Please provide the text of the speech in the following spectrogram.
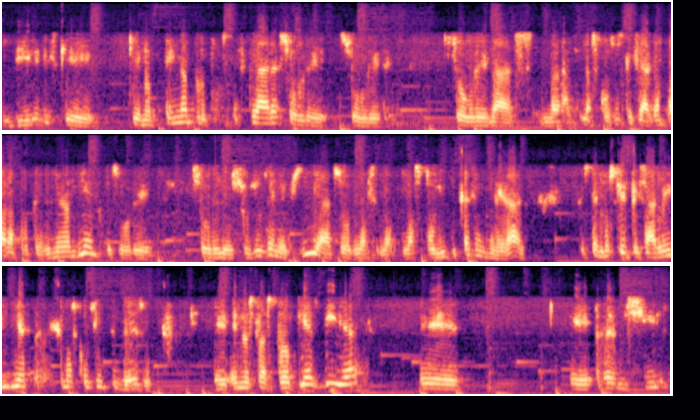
y líderes que que no tengan propuestas claras sobre, sobre, sobre las, las, cosas que se hagan para proteger el medio ambiente, sobre, sobre los usos de energía, sobre las, las, políticas en general. Entonces tenemos que empezar hoy en día a ser más conscientes de eso. Eh, en nuestras propias vidas, eh, eh, reducir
